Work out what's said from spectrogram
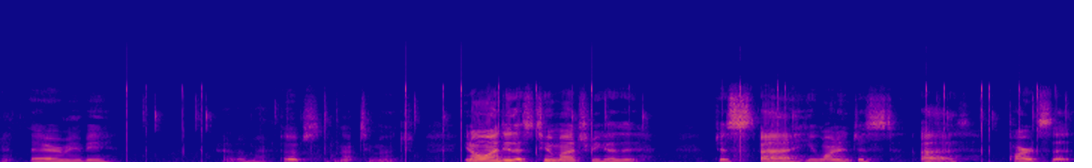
right there maybe. Oops, not too much. You don't want to do this too much because it just, uh, you want it just, uh, parts that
